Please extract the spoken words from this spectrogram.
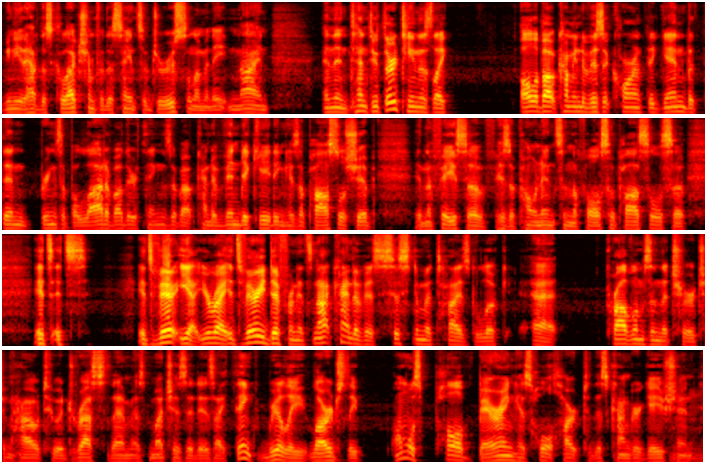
we need to have this collection for the saints of jerusalem in 8 and 9 and then 10 through 13 is like all about coming to visit Corinth again, but then brings up a lot of other things about kind of vindicating his apostleship in the face of his opponents and the false apostles. So it's it's it's very yeah, you're right. It's very different. It's not kind of a systematized look at problems in the church and how to address them as much as it is, I think, really largely almost Paul bearing his whole heart to this congregation mm-hmm.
